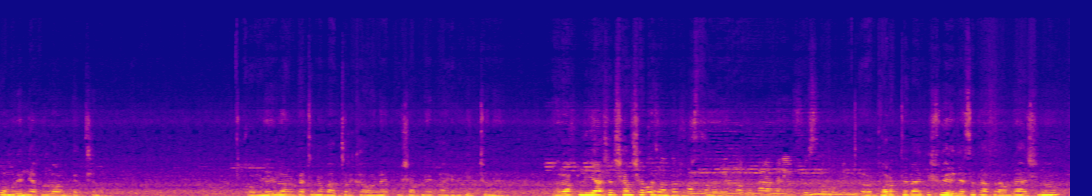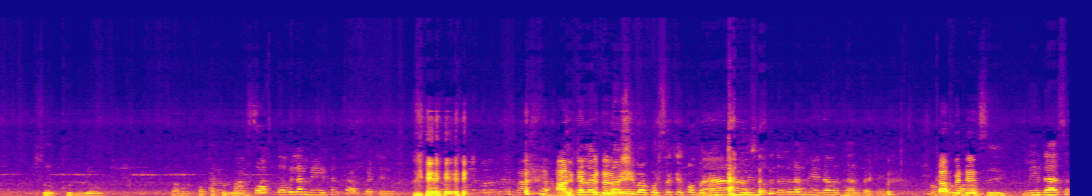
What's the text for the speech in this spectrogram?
কোমরে নিয়ে এখন লড় পাচ্ছে না। কোমরে লড় পাচ্ছে না, বাচ্চার খাওয়া নেই, পোশাক নেই পায়খানা কিচ্ছু নেই। আর আপনি আসার সাথে সাথে ঘরের থেকে আর কি শুয়ে গেছে তারপরে আমরা আসলো চোখ খুললো তারপরে কথা করল সেবা করছে কে কথা মেয়েটা আছে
